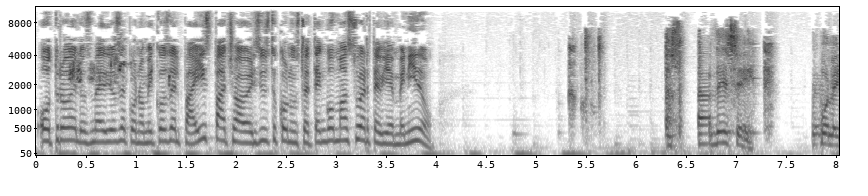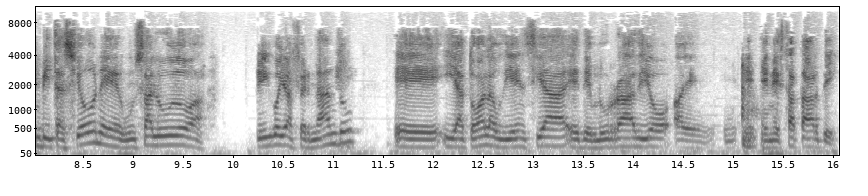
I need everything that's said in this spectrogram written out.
otro de los medios económicos del país. Pacho, a ver si usted con usted tengo más suerte. Bienvenido. Buenas tardes por la invitación. un saludo a Rigo y a Fernando. Eh, y a toda la audiencia eh, de Blue Radio eh, en, esta tarde.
